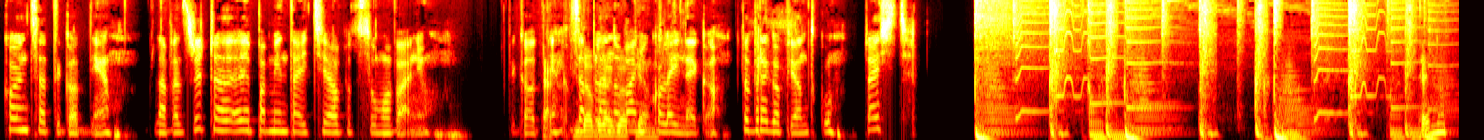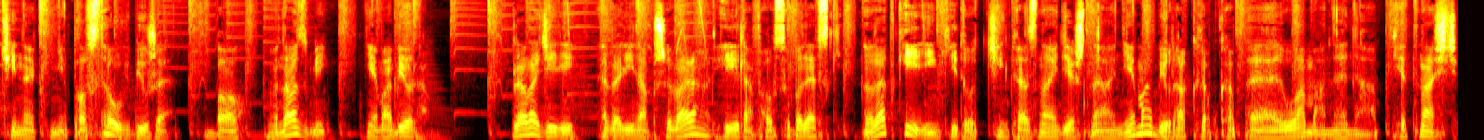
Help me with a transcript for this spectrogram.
końca tygodnia dla Was życzę. Pamiętajcie o podsumowaniu tygodnia, tak, zaplanowaniu kolejnego. Dobrego piątku. Cześć! Ten odcinek nie powstał w biurze, bo w Nozbi nie ma biura. Prowadzili Ewelina Przywara i Rafał Sobolewski. Dodatki i linki do odcinka znajdziesz na niemabiura.pl łamane na 15.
